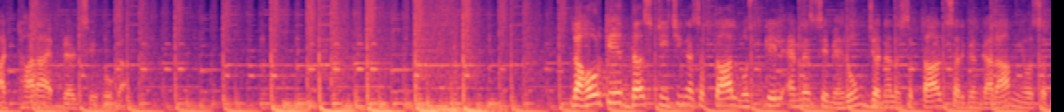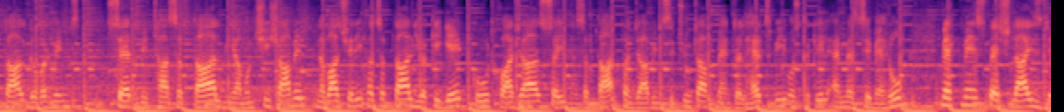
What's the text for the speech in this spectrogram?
18 अप्रैल से होगा। लाहौर के 10 टीचिंग अस्पताल मुस्तकिल एमएस से महरूम, जनरल अस्पताल सर गंगाराम न्यू अस्पताल गवर्नमेंट सैद मिठा अस्पताल, मियाँ मुंशी शामिल, नवाज़ शरीफ अस्पताल, यकी गेट, कोट ख्वाजा सईद अस्पताल, Punjab institute of mental health भी मुस्तकिल एमएस से महरूम, महकमे स्पेशलाइज्ड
